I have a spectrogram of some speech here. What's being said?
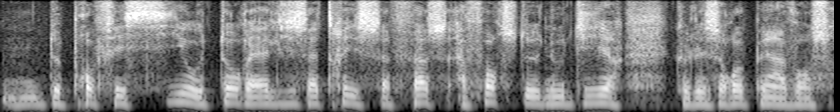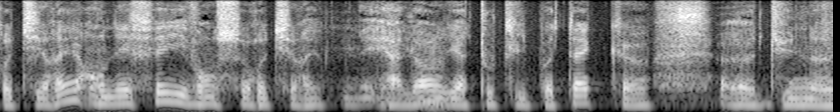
de prophétie autoréalisatrice. À force de nous dire que les Européens vont se retirer, en effet, ils vont se retirer. Et alors, il y a toute l'hypothèque euh, d'une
